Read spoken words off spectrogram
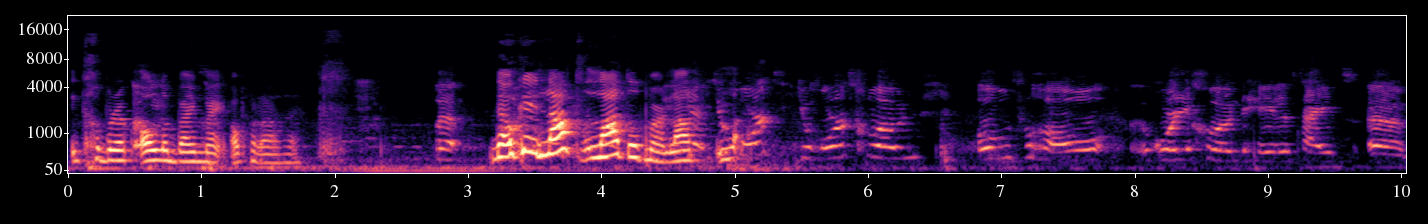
ik gebruik allebei mijn apparaten. Eh, Nou oké, laat, laat dat maar. Laat, je, hoort, je hoort gewoon overal, hoor je gewoon de hele tijd. ehm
